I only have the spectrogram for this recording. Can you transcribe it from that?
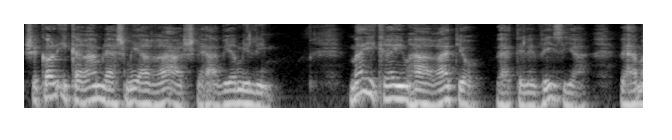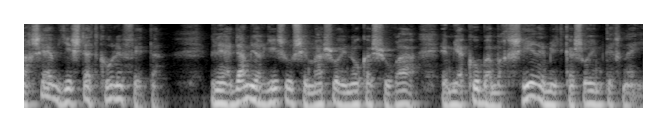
שכל עיקרם להשמיע רעש, להעביר מילים. מה יקרה אם הרדיו והטלוויזיה והמחשב ישתתקו לפתע? בני אדם ירגישו שמשהו אינו כשורה, הם יכו במכשיר, הם יתקשרו עם טכנאים.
